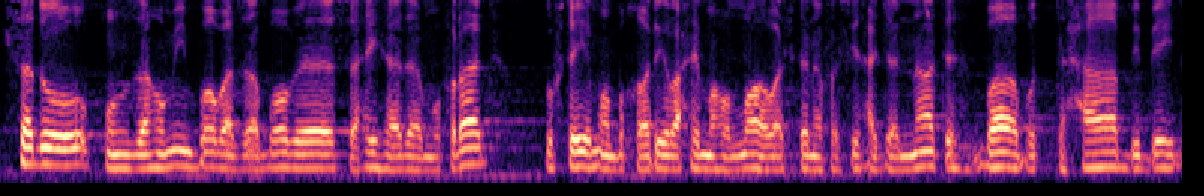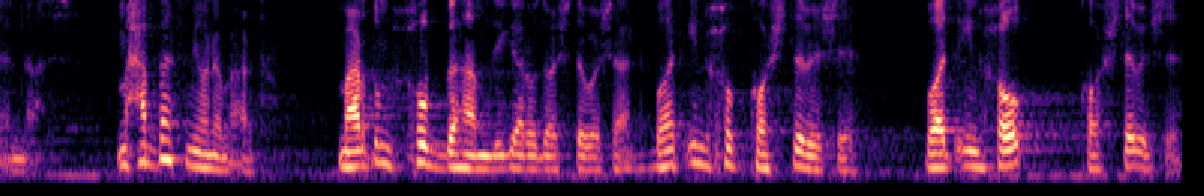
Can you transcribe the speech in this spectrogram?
115 باب از باب صحیح در مفرد. گفته امام بخاری رحمه الله و اسکن فسیح جناته باب التحاب بین الناس. محبت میان مردم. مردم حب هم دیگر رو داشته باشن. باید این حب کاشته بشه. باید این حب کاشته بشه.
